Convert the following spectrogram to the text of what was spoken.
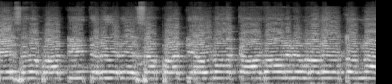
చేసిన పార్టీ తెలుగుదేశం పార్టీ అవునా కాదా అని మిమ్మల్ని అడుగుతున్నా.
